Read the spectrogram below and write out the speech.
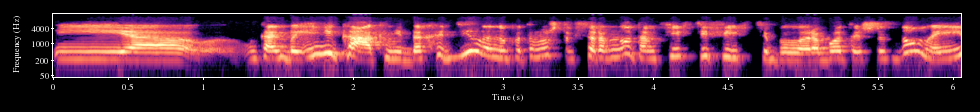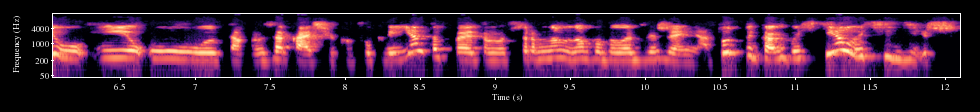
и э, как бы и никак не доходила, но потому что все равно там 50-50 было, работаешь из дома и у, и у там, заказчиков, у клиентов, поэтому все равно много было движения. А тут ты как бы сел и сидишь,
